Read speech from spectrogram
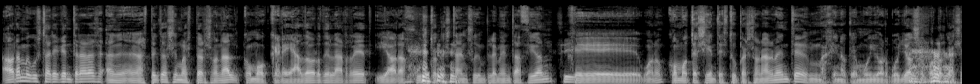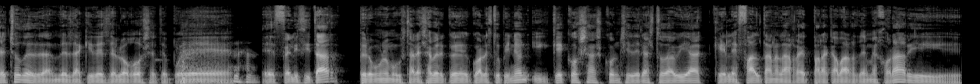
Ahora me gustaría que entraras en el aspecto así más personal como creador de la red y ahora justo que está en su implementación, que, bueno, ¿cómo te sientes tú personalmente? Me imagino que muy orgulloso por lo que has hecho. Desde, aquí, desde luego, se te puede eh, felicitar, pero bueno, me gustaría saber cuál es tu opinión y qué cosas consideras todavía que le faltan a la red para acabar de mejorar y,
